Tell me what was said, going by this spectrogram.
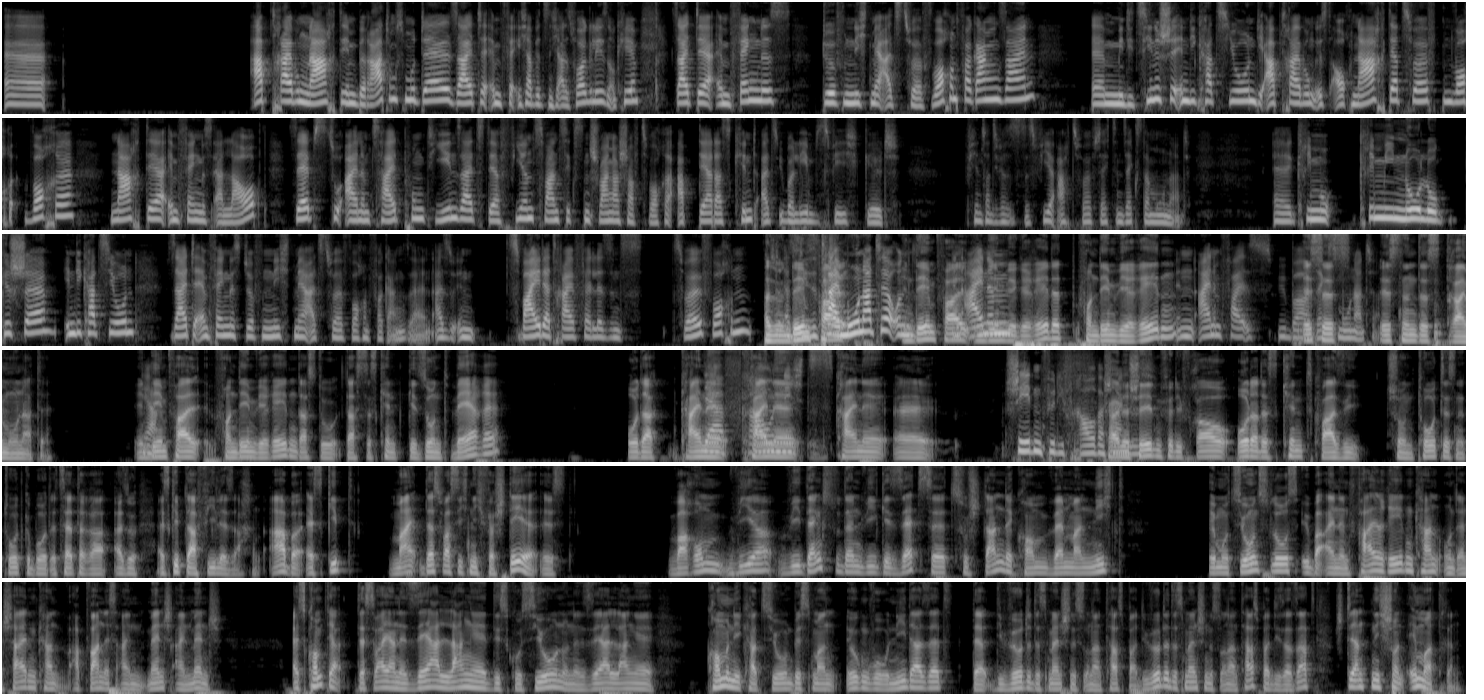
Äh, Abtreibung nach dem Beratungsmodell seit der Empfängnis, ich habe jetzt nicht alles vorgelesen, okay. Seit der Empfängnis dürfen nicht mehr als zwölf Wochen vergangen sein. Ähm, medizinische Indikation, die Abtreibung ist auch nach der zwölften Woche, Woche nach der Empfängnis erlaubt, selbst zu einem Zeitpunkt jenseits der 24. Schwangerschaftswoche, ab der das Kind als überlebensfähig gilt. 24, was ist das? 4, 8, 12, 16, 6. Monat. Äh, Krimo kriminologische Indikation. Seit der Empfängnis dürfen nicht mehr als zwölf Wochen vergangen sein. Also in zwei der drei Fälle sind es zwölf Wochen. Also in dem diese Fall- drei Monate und in dem Fall, in in, einem, dem wir geredet, von dem wir reden, in einem Fall ist über ist sechs es, Monate. ist, sind es drei Monate. In Ja. dem Fall, von dem wir reden, dass du, dass das Kind gesund wäre oder keine, keine, nichts keine, äh, Schäden für die Frau keine wahrscheinlich. Schäden für die Frau oder das Kind quasi schon tot ist, eine Totgeburt etc. Also es gibt da viele Sachen. Aber es gibt, mein, das, was ich nicht verstehe, ist, warum wir, wie denkst du denn, wie Gesetze zustande kommen, wenn man nicht emotionslos über einen Fall reden kann und entscheiden kann, ab wann ist ein Mensch ein Mensch? Es kommt ja, das war ja eine sehr lange Diskussion und eine sehr lange Kommunikation, bis man irgendwo niedersetzt, der, die Würde des Menschen ist unantastbar. Die Würde des Menschen ist unantastbar, dieser Satz stand nicht schon immer drin.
